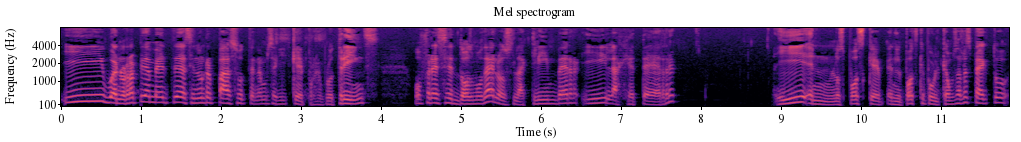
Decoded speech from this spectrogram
Y bueno, rápidamente haciendo un repaso, tenemos aquí que, por ejemplo, Trinks ofrece dos modelos, la Klimber y la GTR. Y en, los posts que, en el post que publicamos al respecto,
